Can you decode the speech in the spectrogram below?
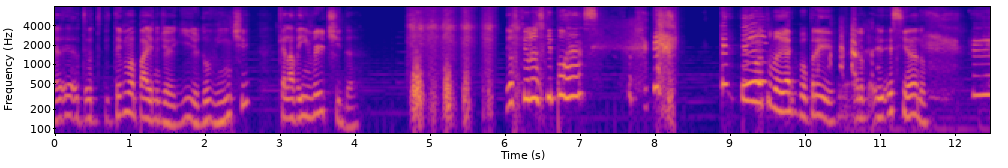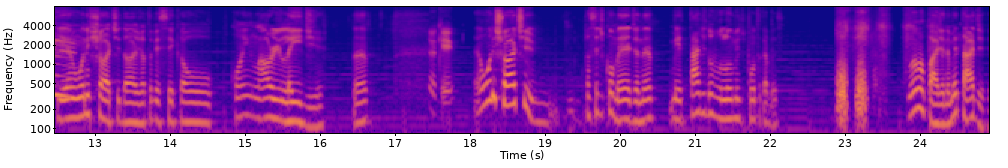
Eu, eu- eu- teve uma página de Ergear do 20 que ela veio invertida. Eu fiquei olhando, que porra é essa? Teve outro mangá que eu comprei era- esse ano, que é um one shot da JBC, que é o Coin Lowry Lady, né? Ok. É um one shot pra ser de comédia, né? Metade do volume de ponta cabeça. Não é uma página, é metade.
